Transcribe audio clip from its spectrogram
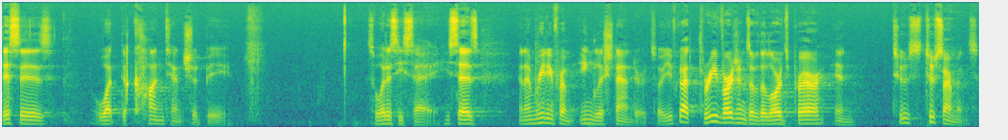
this is what the content should be. So, what does he say? He says, and I'm reading from English Standard. So, you've got three versions of the Lord's Prayer in two, two sermons.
